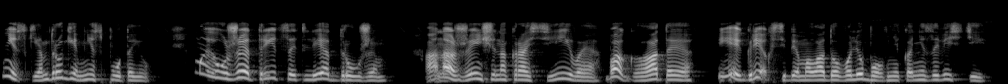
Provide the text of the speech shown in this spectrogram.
ни с кем другим не спутаю. Мы уже тридцать лет дружим. Она женщина красивая, богатая, ей грех себе молодого любовника не завести.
